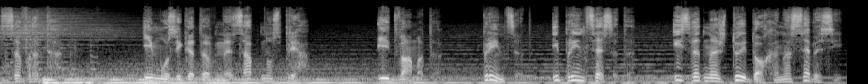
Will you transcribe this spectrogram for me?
за врата. И музиката внезапно спря. И двамата, принцът и принцесата, изведнъж дойдоха на себе си.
